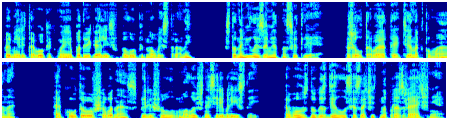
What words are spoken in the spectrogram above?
По мере того, как мы подвигались вглубь новой страны, становилось заметно светлее. Желтоватый оттенок тумана, окутывавшего нас, перешел в молочно-серебристый. Воздух сделался значительно прозрачнее.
